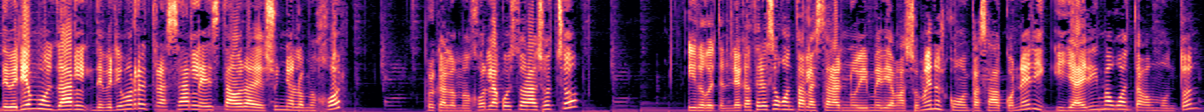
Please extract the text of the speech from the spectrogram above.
¿Deberíamos, dar, ¿Deberíamos retrasarle esta hora de sueño a lo mejor? Porque a lo mejor le acuesto a las 8 y lo que tendría que hacer es aguantarla hasta las 9 y media más o menos, como me pasaba con Eric. Y ya Eric me aguantaba un montón.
